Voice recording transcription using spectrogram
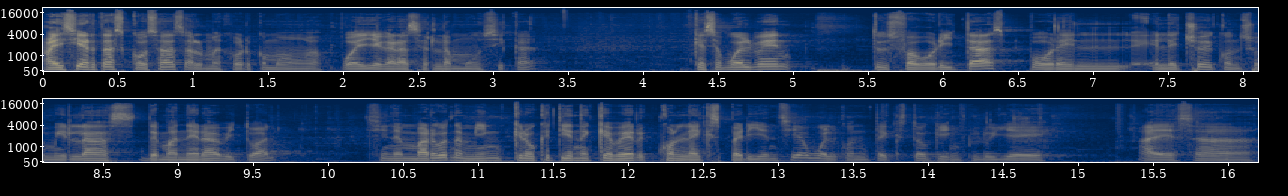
hay ciertas cosas, a lo mejor como puede llegar a ser la música, que se vuelven tus favoritas por el, el hecho de consumirlas de manera habitual. Sin embargo, también creo que tiene que ver con la experiencia o el contexto que incluye a esa...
